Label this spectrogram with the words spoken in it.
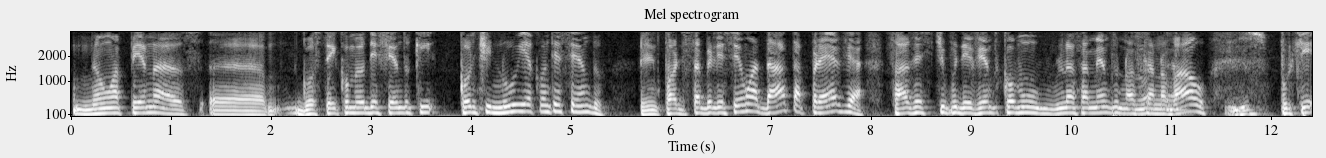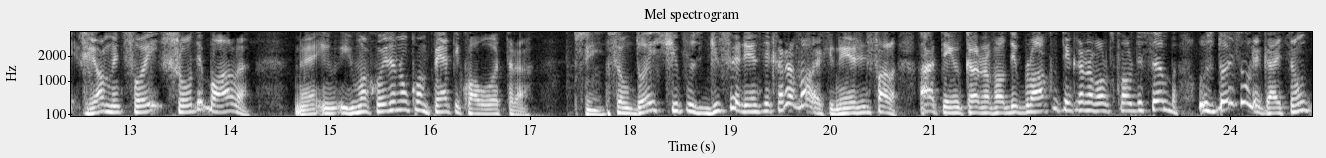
não apenas ah, gostei, como eu defendo que continue acontecendo. A gente pode estabelecer uma data prévia, faz esse tipo de evento como um lançamento do nosso É, carnaval, Isso. porque realmente foi show de bola. Né? E, e uma coisa não compete com a outra. Sim. São dois tipos diferentes de carnaval. É que nem a gente fala, ah, tem o carnaval de bloco, tem o carnaval de escola de samba. Os dois são legais, são,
